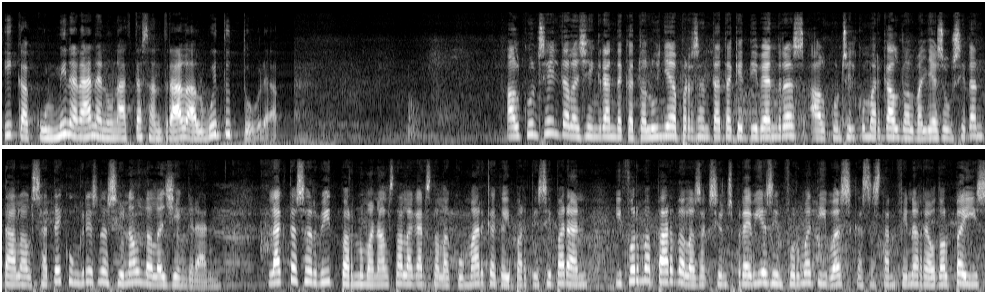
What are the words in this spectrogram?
i que culminaran en un acte central el 8 d'octubre. El Consell de la Gent Gran de Catalunya ha presentat aquest divendres al Consell Comarcal del Vallès Occidental el setè Congrés Nacional de la Gent Gran. L'acte ha servit per nomenar els delegats de la comarca que hi participaran i forma part de les accions prèvies informatives que s'estan fent arreu del país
